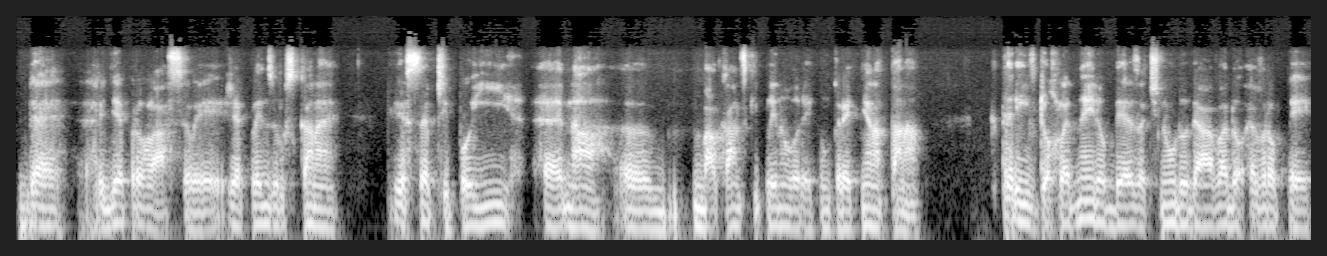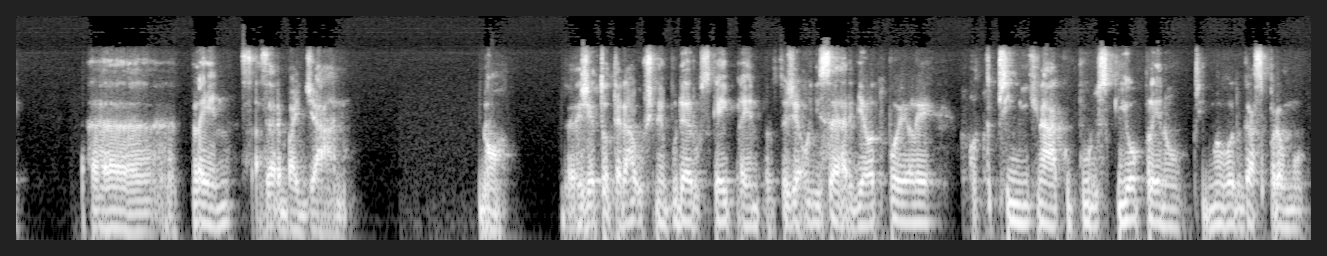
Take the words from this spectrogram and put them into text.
kde hrdě prohlásili, že plyn z Ruska ne, že se připojí eh, na eh, balkánský plynovody, konkrétně na TANA, který v dohledné době začnou dodávat do Evropy plyn z Azerbajdžánu. No, že to teda už nebude ruský plyn, protože oni se hrdě odpojili od přímých nákupů ruského plynu, přímo od Gazpromu,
